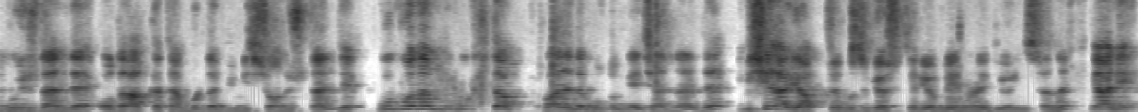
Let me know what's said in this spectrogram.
Bu yüzden de o da hakikaten burada bir misyon üstlendi. Bu bana bu kitap kütüphanede buldum geçenlerde. Bir şeyler yaptığımızı gösteriyor, memnun ediyor insanı. Yani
